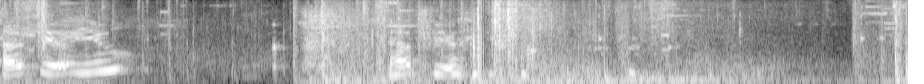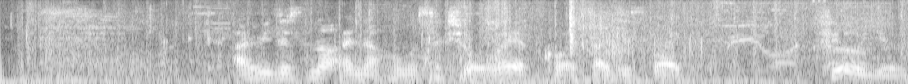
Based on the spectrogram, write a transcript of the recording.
I feel you. I feel you. I mean, just not in a homosexual way, of course. I just like feel you.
